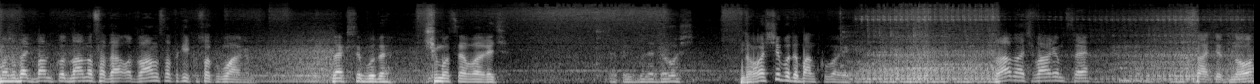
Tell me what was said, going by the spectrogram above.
Може дати банку од ланоса, да, од ланоса такий кусок варимо. Легше буде, чим оце варить. Це буде дорожче. Дорожче буде банку варити. Ладно, значить варимо це. Кстати, дно.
